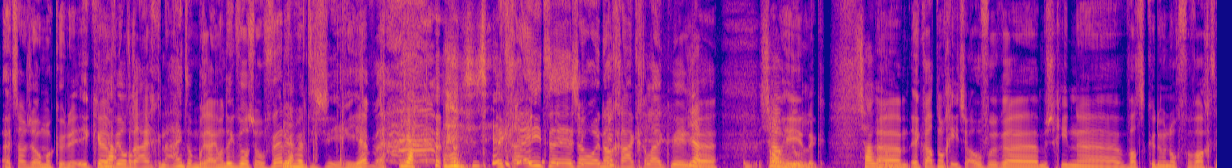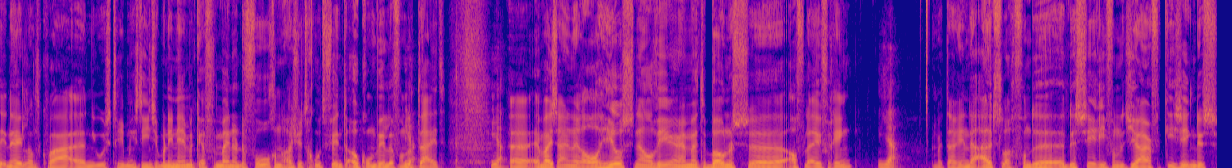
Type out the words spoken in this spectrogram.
Het zou zomaar kunnen. Ik eh, Ja. wil er eigenlijk een eind aan breien, want ik wil zo verder Ja. met die serie. Hè? Ja, ik ga eten en zo en dan ga ik gelijk weer... Ja, eh, zou oh, heerlijk. Zou. Ehm, ik had nog iets over eh, misschien wat kunnen we nog verwachten in Nederland qua nieuwe streamingsdiensten. Maar die neem ik even mee naar de volgende als je het goed vindt, ook omwille van de tijd. Ja. En wij zijn er al heel snel weer hè, met de bonusaflevering. aflevering. ja, Met daarin de uitslag van de, de serie van het jaarverkiezing. Dus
